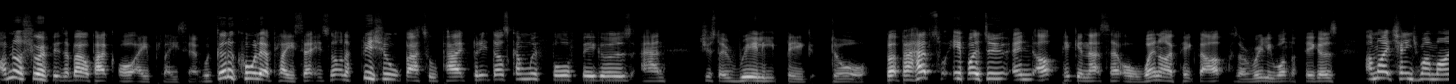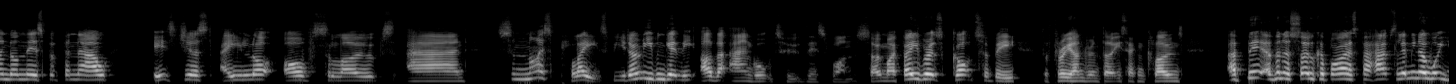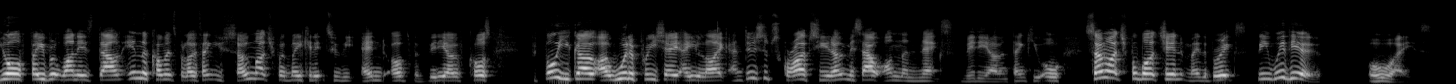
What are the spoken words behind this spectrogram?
I'm not sure if it's a battle pack or a playset. We're going to call it a playset. It's not an official battle pack, but it does come with four figures and just a really big door. But perhaps if I do end up picking that set or when I pick that up because I really want the figures, I might change my mind on this. But for now, it's just a lot of slopes and some nice plates, but you don't even get the other angle to this one. So my favorite's got to be the 332nd clones. A bit of an Ahsoka bias perhaps. Let me know what your favourite one is down in the comments below. Thank you so much for making it to the end of the video. Of course, before you go, I would appreciate a like and do subscribe so you don't miss out on the next video. And thank you all so much for watching. May the bricks be with you always.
